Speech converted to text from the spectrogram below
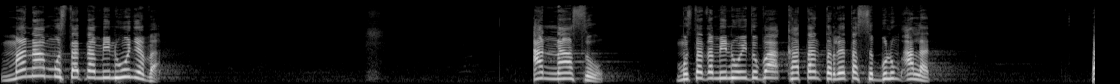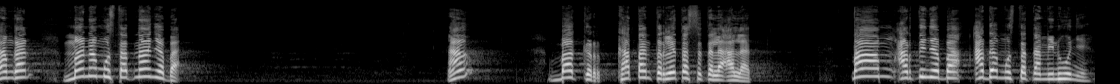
Mana mustatna minhunya Pak? An-nasu. Mustatna minhu itu Pak, kata terletak sebelum alat. Paham kan? Mana mustatnanya Pak? Hah? Bakr, kata terletak setelah alat. Tam artinya apa? Ada mustatna minhunya.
